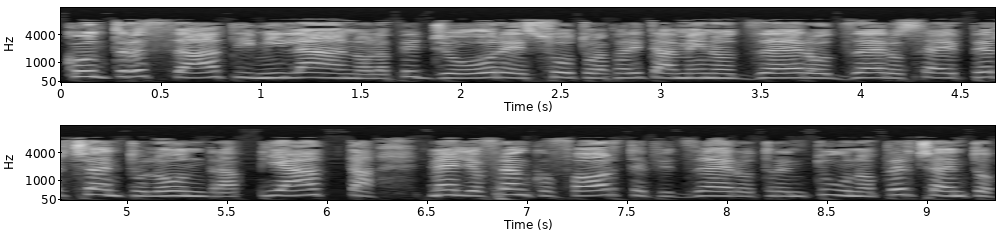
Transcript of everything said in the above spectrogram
contrastati, Milano la peggiore, sotto la parità meno 0,06%, Londra piatta, meglio Francoforte più 0,31%,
